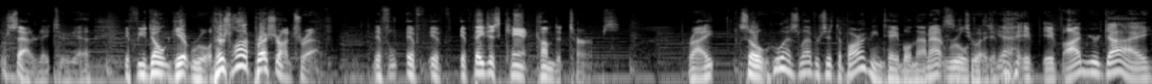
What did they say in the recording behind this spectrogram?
or Saturday too. Yeah, if you don't get Rhule, there's a lot of pressure on Trev. If if if if they just can't come to terms, right? So who has leverage at the bargaining table in that Matt situation? Yeah. if, if I'm your guy,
